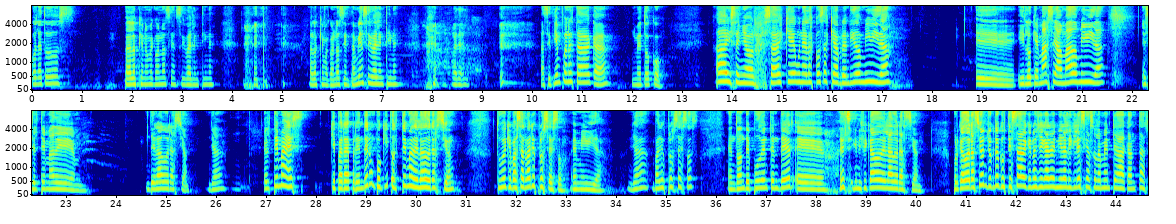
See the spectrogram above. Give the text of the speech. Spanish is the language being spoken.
Hola a todos. Para los que no me conocen, soy Valentina. Para los que me conocen, también soy Valentina. Hace tiempo no estaba acá, me tocó. Ay, Señor, ¿sabes qué? Una de las cosas que he aprendido en mi vida eh, y lo que más he amado en mi vida es el tema de, de la adoración. ¿ya? El tema es que para aprender un poquito el tema de la adoración, tuve que pasar varios procesos en mi vida, ¿ya? Varios procesos en donde pude entender eh, el significado de la adoración. Porque adoración, yo creo que usted sabe que no es llegar a venir a la iglesia solamente a cantar,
